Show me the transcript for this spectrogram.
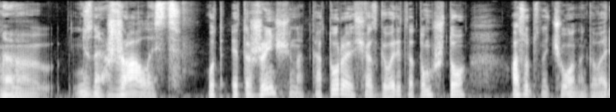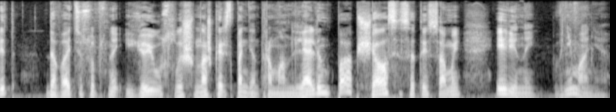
э, не знаю, жалость вот эта женщина, которая сейчас говорит о том, что, а собственно, что она говорит, давайте, собственно, ее и услышим. Наш корреспондент Роман Лялин пообщался с этой самой Ириной. Внимание.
